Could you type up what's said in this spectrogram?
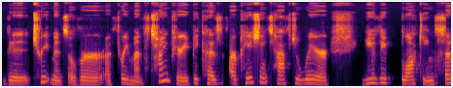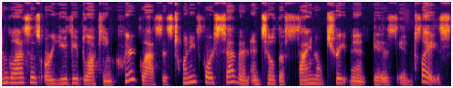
the treatments over a three month time period because our patients have to wear UV blocking sunglasses or UV blocking clear glasses 24 7 until the final treatment is in place.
